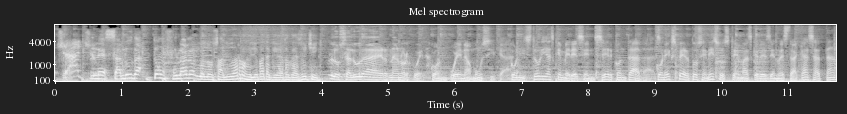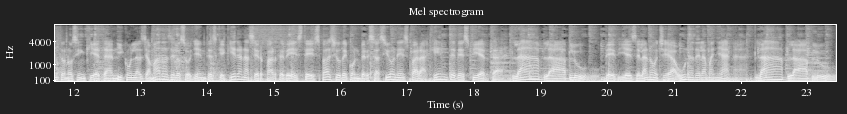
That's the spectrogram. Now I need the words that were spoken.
Muchacho. Les saluda Don Fulano. Los saluda Rogelio Pataquigato Casuchi. Los saluda Hernán Orjuela. Con buena música, con historias que merecen ser contadas, con expertos en esos temas que desde nuestra casa tanto nos inquietan y con las llamadas de los oyentes que quieran hacer parte de este espacio de conversaciones para gente despierta. Bla bla blue. De 10 de la noche a 1 de la mañana. Bla bla blue.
